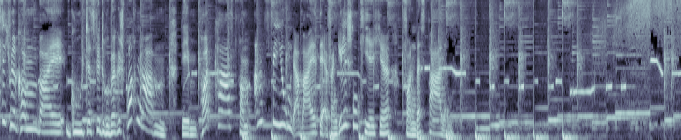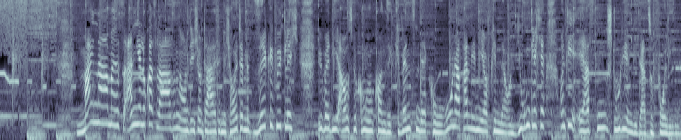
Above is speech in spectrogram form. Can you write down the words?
Herzlich willkommen bei Gut, dass wir drüber gesprochen haben, dem Podcast vom Amt für Jugendarbeit der Evangelischen Kirche von Westfalen. Mein Name ist Anja Lukas Larsen und ich unterhalte mich heute mit Silke Gütlich über die Auswirkungen und Konsequenzen der Corona-Pandemie auf Kinder und Jugendliche und die ersten Studien, die dazu vorliegen.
